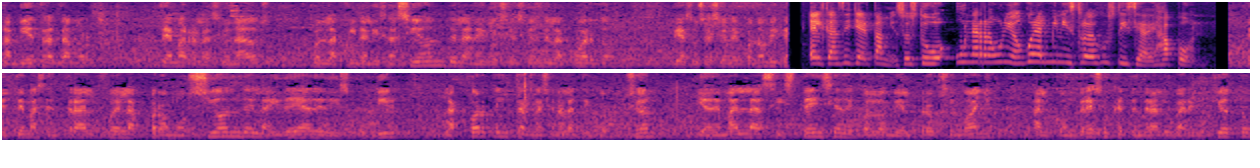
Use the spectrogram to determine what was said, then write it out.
También tratamos temas relacionados con la finalización de la negociación del acuerdo de asociación económica. El canciller también sostuvo una reunión con el ministro de Justicia de Japón. El tema central fue la promoción de la idea de discutir la Corte Internacional Anticorrupción y además la asistencia de Colombia el próximo año al Congreso que tendrá lugar en Kioto.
